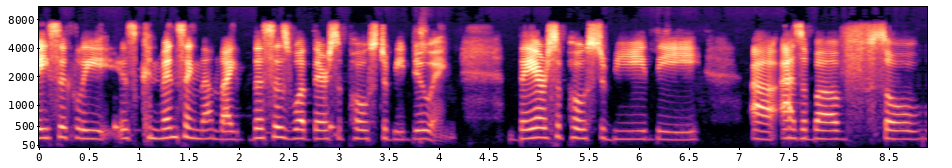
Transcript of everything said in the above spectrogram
basically is convincing them like this is what they're supposed to be doing. They are supposed to be the uh, as above, so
